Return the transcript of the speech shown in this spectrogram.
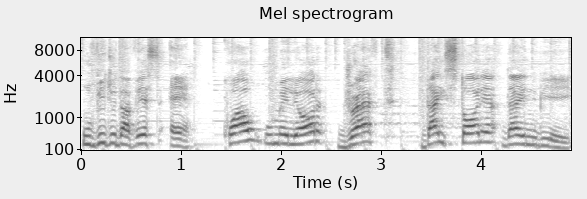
O vídeo da vez é qual o melhor draft da história da NBA?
